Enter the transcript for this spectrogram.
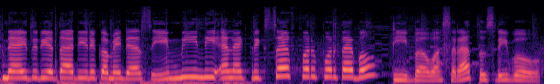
Nah itu dia tadi rekomendasi mini electric saver portable di bawah 100 ribu.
